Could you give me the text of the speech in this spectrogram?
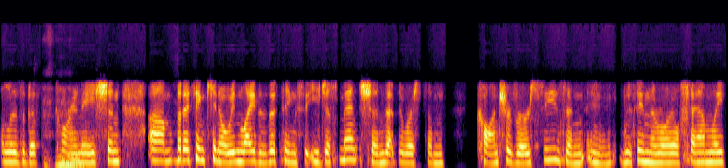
Elizabeth's mm-hmm. coronation. Um, but I think, you know, in light of the things that you just mentioned, that there were some controversies and, and within the royal family,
